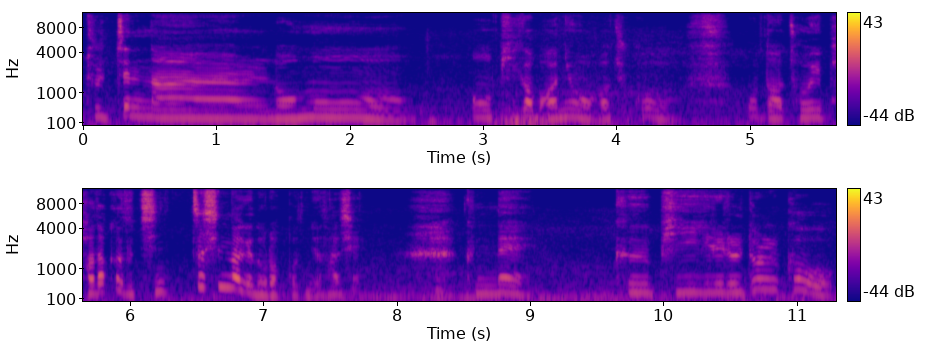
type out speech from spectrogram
둘째 날 너무 어, 비가 많이 와가지고 어, 나 저희 바닷가에서 진짜 신나게 놀았거든요 사실 근데 그 비를 뚫고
